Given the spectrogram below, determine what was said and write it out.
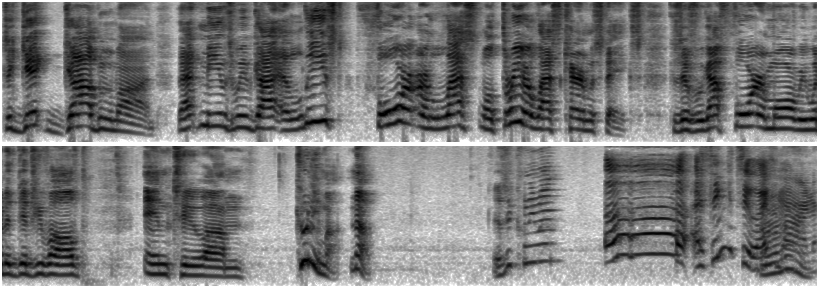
to get Gabumon. That means we've got at least four or less, well, three or less care mistakes. Because if we got four or more, we would have digivolved into um, Kunemon. No. Is it Kunemon? Uh, I think it's Elecmon.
